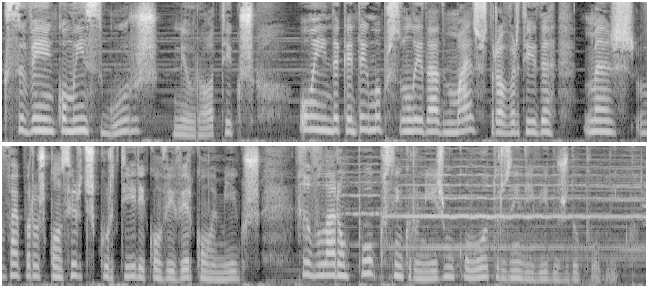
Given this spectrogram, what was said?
que se veem como inseguros, neuróticos ou ainda quem tem uma personalidade mais extrovertida, mas vai para os concertos curtir e conviver com amigos, revelaram pouco sincronismo com outros indivíduos do público.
